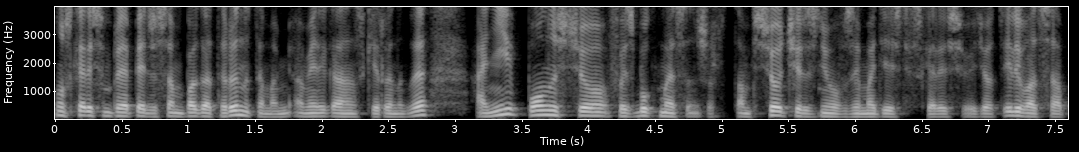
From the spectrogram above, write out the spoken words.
ну, скорее всего, опять же, самый богатый рынок, там, американский рынок, да, они полностью Facebook Messenger. Там все через него взаимодействие, скорее всего, идет. Или WhatsApp.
